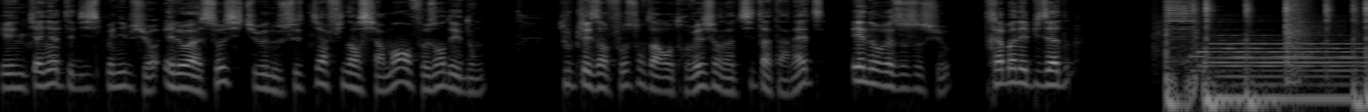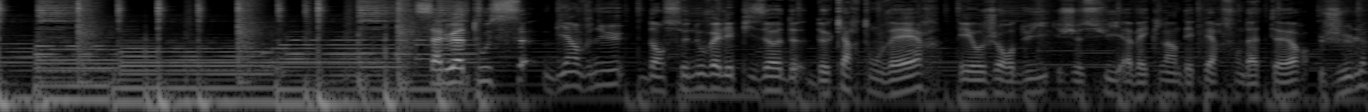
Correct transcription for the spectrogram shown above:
et une cagnotte est disponible sur Helloasso si tu veux nous soutenir financièrement en faisant des dons. Toutes les infos sont à retrouver sur notre site internet et nos réseaux sociaux. Très bon épisode Salut à tous, bienvenue dans ce nouvel épisode de Carton Vert. Et aujourd'hui, je suis avec l'un des pères fondateurs, Jules,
